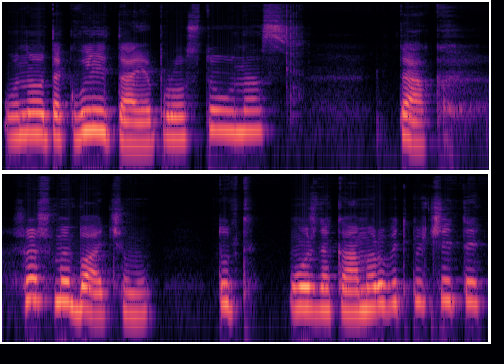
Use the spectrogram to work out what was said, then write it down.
Воно так вилітає просто у нас. Так, що ж ми бачимо? Тут можна камеру відключити.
